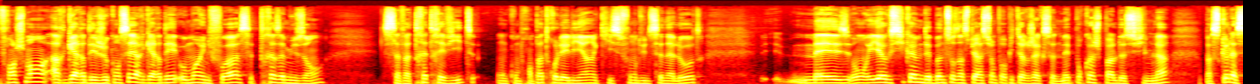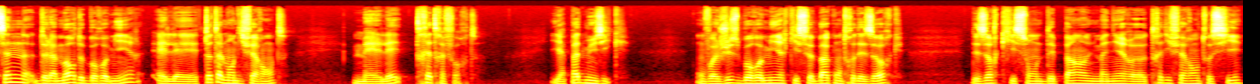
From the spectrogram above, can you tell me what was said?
franchement, à regarder, je conseille à regarder au moins une fois, c'est très amusant, ça va très très vite, on comprend pas trop les liens qui se font d'une scène à l'autre, mais il y a aussi quand même des bonnes sources d'inspiration pour Peter Jackson. Mais pourquoi je parle de ce film-là? Parce que la scène de la mort de Boromir, elle est totalement différente, mais elle est très très forte. Il n'y a pas de musique. On voit juste Boromir qui se bat contre des orques, des orques qui sont dépeints d'une manière euh, très différente aussi,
